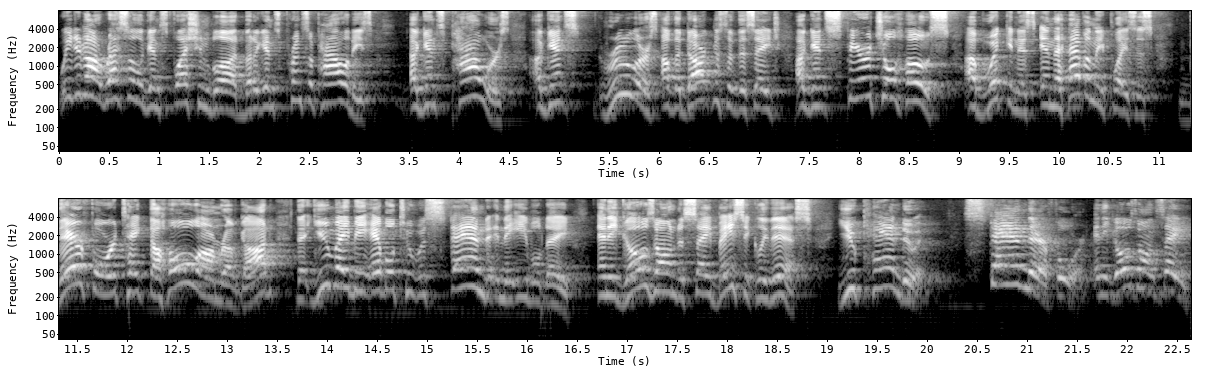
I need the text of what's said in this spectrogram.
We do not wrestle against flesh and blood, but against principalities against powers, against rulers of the darkness of this age, against spiritual hosts of wickedness in the heavenly places. Therefore, take the whole armor of God that you may be able to withstand in the evil day. And he goes on to say basically this you can do it. Stand therefore. And he goes on saying,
